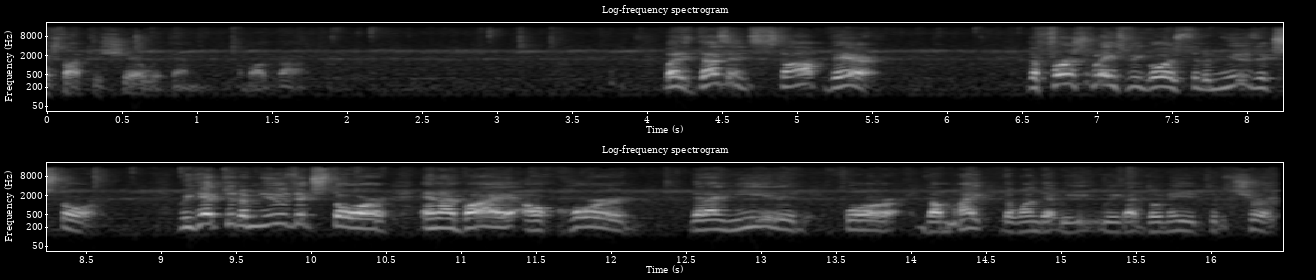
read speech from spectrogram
I start to share with them about God. But it doesn't stop there. The first place we go is to the music store. We get to the music store and I buy a cord that I needed for the mic, the one that we, we got donated to the church.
